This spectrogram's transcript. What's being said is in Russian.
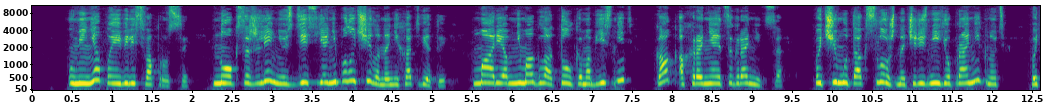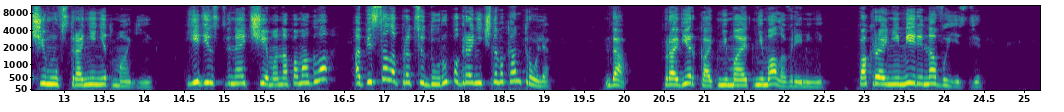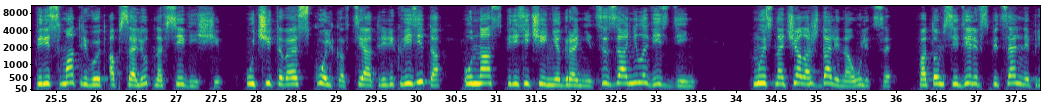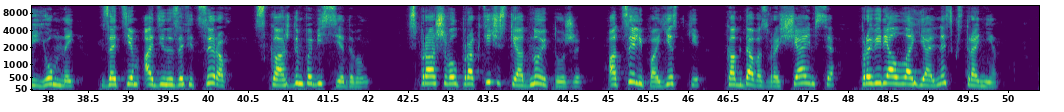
у меня появились вопросы, но, к сожалению, здесь я не получила на них ответы. Мариам не могла толком объяснить, как охраняется граница, почему так сложно через нее проникнуть, почему в стране нет магии. Единственное, чем она помогла, описала процедуру пограничного контроля. Да, проверка отнимает немало времени, по крайней мере на выезде. Пересматривают абсолютно все вещи, учитывая, сколько в театре реквизита, у нас пересечение границы заняло весь день. Мы сначала ждали на улице, потом сидели в специальной приемной, затем один из офицеров с каждым побеседовал. Спрашивал практически одно и то же о цели поездки, когда возвращаемся, проверял лояльность к стране.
